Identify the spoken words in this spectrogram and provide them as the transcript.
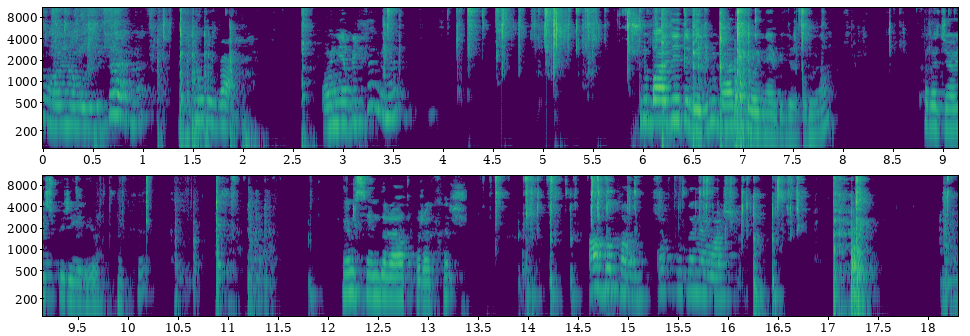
Nasıl hamuru güzel mi? Güzel. Oynayabildin mi? Şunu Bade'ye de vereyim. Bade de oynayabilir bununla. Kıracağı hiçbir yeri yok çünkü. Hem seni de rahat bırakır. Al bakalım. Bak burada ne var. Hmm.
